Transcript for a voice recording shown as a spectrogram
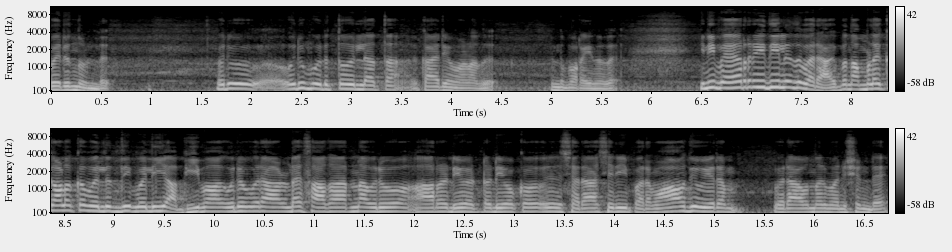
വരുന്നുണ്ട്. ഒരു ഒരു പൊരുത്തവും ഇല്ലാത്ത കാര്യമാണത് എന്ന് പറയുന്നത്. ഇനി വേറെ രീതിയിൽ ഇത് വരാം. ഇപ്പം നമ്മളെക്കാളൊക്കെ വലുത് വലിയ അഭിമാ ഒരു ഒരാളുടെ സാധാരണ ഒരു ആറടിയോ എട്ടടിയോ ഒക്കെ ശരാശരി പരമാവധി ഉയരം വരാവുന്ന ഒരു മനുഷ്യന്റെ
